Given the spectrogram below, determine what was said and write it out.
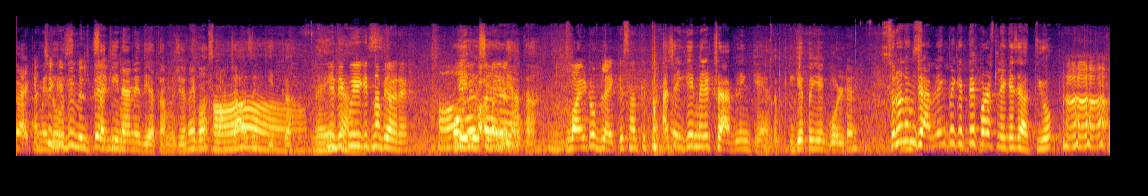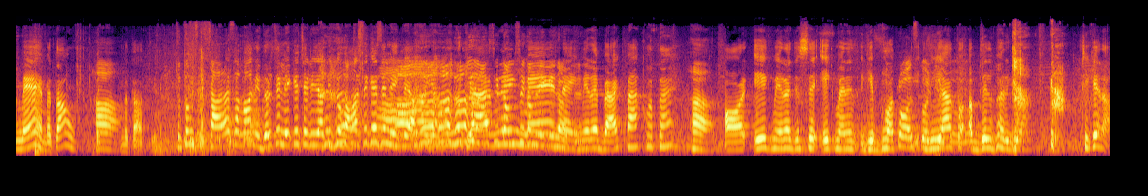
आइटम अच्छे में gift भी मिलते हैं सकीना ने दिया था मुझे। ना बहुत स्मार्ट का। ये देखो ये कितना प्यारा है। ये भी उसी दिया था। व्हाइट और ब्लैक के साथ कितना अच्छा ये मेरे ट्रैवलिंग के हैं तो ये तो ये गोल्डन सुनो तुम ट्रैवलिंग पे कितने पर्स लेके जाती हो? मैं बताऊँ? हाँ। बताती हूँ। तो तुम सारा सामान इधर से लेके चली जाती तो वहाँ से कैसे लेके आती जाते नहीं मेरा बैग पैक होता है। हाँ। और एक मेरा जैसे एक मैंने ये बहुत लिया तो अब दिल भर गया। ठीक है ना?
